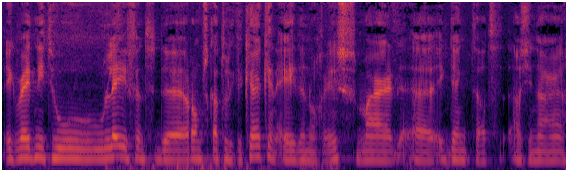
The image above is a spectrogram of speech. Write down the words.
Ik weet niet hoe levend de Rooms-Katholieke Kerk in Ede nog is. Maar uh, ik denk dat als je naar een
